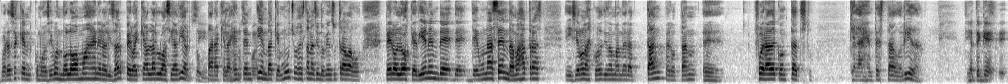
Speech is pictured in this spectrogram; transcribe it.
Por eso es que, como decimos, no lo vamos a generalizar, pero hay que hablarlo así abierto para que la gente entienda que muchos están haciendo bien su trabajo, pero los que vienen de, de, de una senda más atrás e hicieron las cosas de una manera tan, pero tan eh, fuera de contexto que la gente está dolida. Fíjate que, eh,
